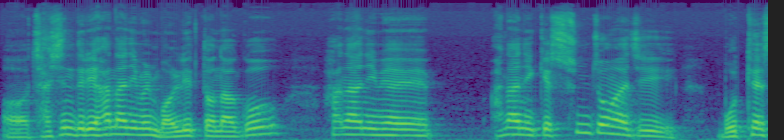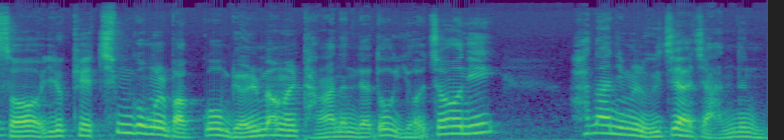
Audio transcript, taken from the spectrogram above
어, 자신들이 하나님을 멀리 떠나고 하나님의 하나님께 순종하지 못해서 이렇게 침공을 받고 멸망을 당하는데도 여전히 하나님을 의지하지 않는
